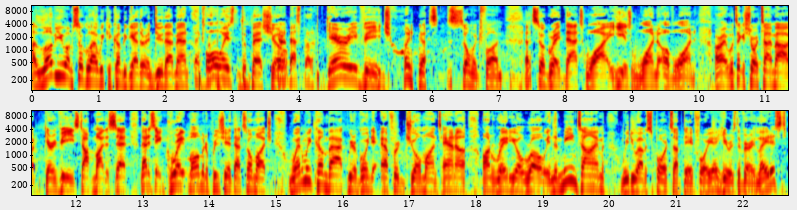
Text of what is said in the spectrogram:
I love you. I'm so glad we could come together and do that, man. Thanks. Always the best show. You're the best, brother. Gary Vee joining us. So much fun. That's so great. That's why he is one of one. All right, we'll take a short time out. Gary Vee stopping by the set. That is a great moment. Appreciate that so much. When we come back, we are going to effort Joe Montana on Radio Row. In the meantime, we do have a sports update for you. Here is the very latest.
